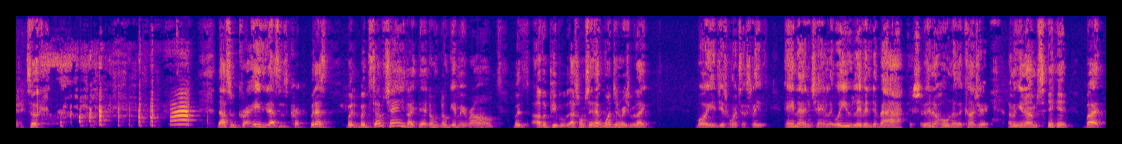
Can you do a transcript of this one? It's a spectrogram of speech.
Yeah. So that's what crazy. That's what's crazy. But that's but but stuff changed like that. Don't don't get me wrong. But other people, that's what I'm saying. That one generation were like, boy, you just went to sleep. Ain't nothing changed. Like, where you live in Dubai? Sure. You're in a whole nother country. I mean, you know what I'm saying? But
